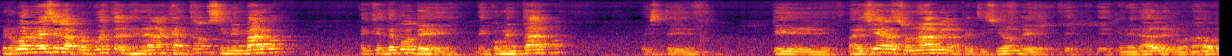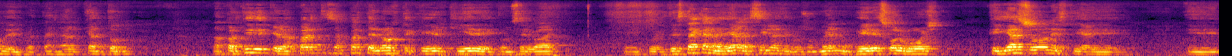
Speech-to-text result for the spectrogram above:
Pero bueno, esa es la propuesta del general Cantón, sin embargo, hay que debo de, comentar este, que parecía razonable la petición del general, del gobernador de Yucatán, Cantón, a partir de que la parte, esa parte norte que él quiere conservar, eh, pues destacan allá las islas de Cozumel, Mujeres, Holbox, que ya son este, eh, eh,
